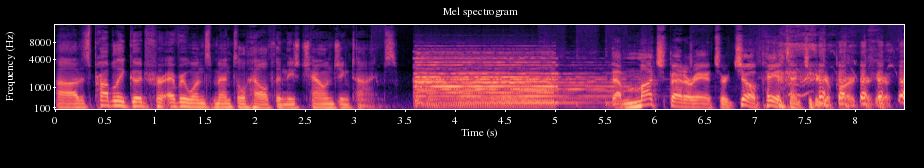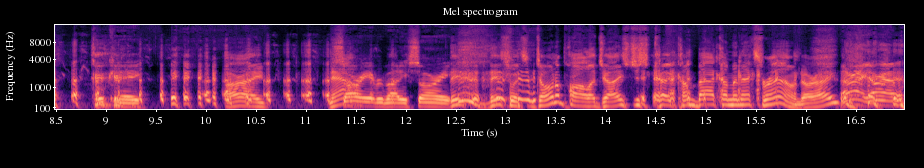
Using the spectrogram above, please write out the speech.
uh, it's probably good for everyone's mental health in these challenging times. The much better answer. Joe, pay attention to your partner here. okay. all right. Now, Sorry, everybody. Sorry. This, this, was, don't apologize. Just come back on the next round. All right. All right. All right.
